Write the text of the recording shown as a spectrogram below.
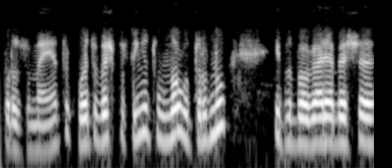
споразумението, което беше постигнато много трудно и за България беше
